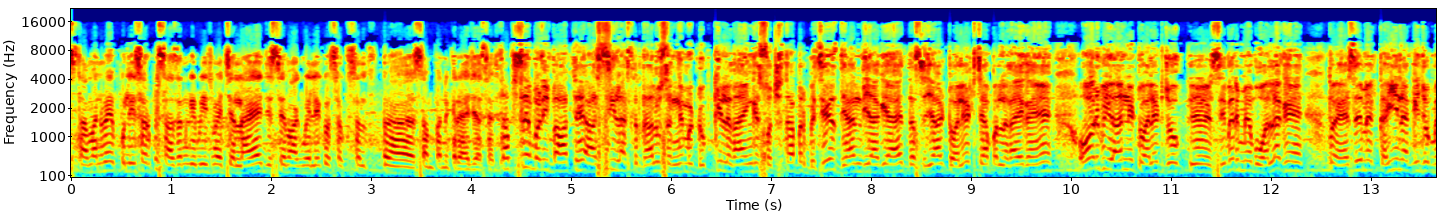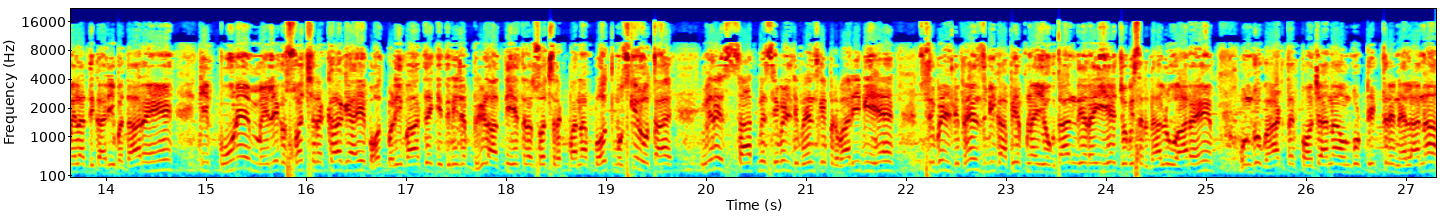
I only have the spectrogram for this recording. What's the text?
समन्वय पुलिस और प्रशासन के बीच में चल रहा है, जिससे माघ मेले को सकुशल संपन्न कराया जा सके। सबसे बड़ी बात है, अस्सी लाख श्रद्धालु संगम में डुबकी लगाएँगे। स्वच्छता पर विशेष ध्यान दिया गया है। दस हज़ार टॉयलेट यहाँ पर लगाए गए हैं। और भी अन्य टॉयलेट जो शिविर में वो अलग है। तो ऐसे में कहीं ना कहीं जो मेलाधिकारी बता रहे हैं कि पूरे मेले को स्वच्छ रखा गया है। बहुत बड़ी बात है कि इतनी जब भीड़ आती है, इतना स्वच्छ रख पाना बहुत मुश्किल होता है। मेरे साथ में सिविल डिफेंस के प्रभारी भी हैं। सिविल डिफेंस भी काफ़ी अपना योगदान दे रही है। जो भी श्रद्धालु आ रहे हैं, उनको घाट तक पहुंचाना, उनको ठीक तरह नहलाना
